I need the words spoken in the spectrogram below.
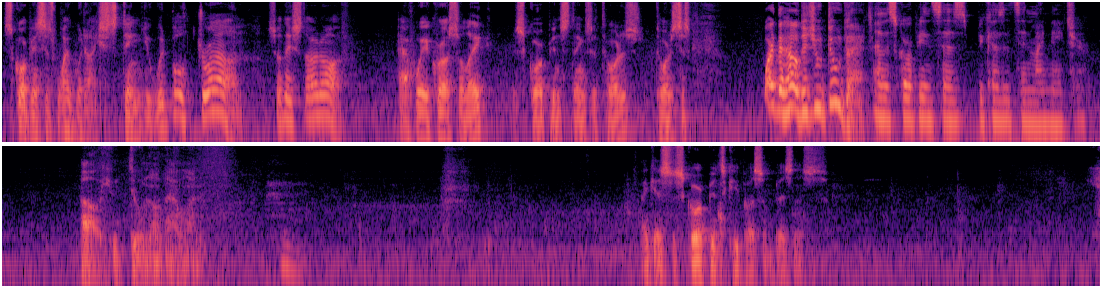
Scorpion says, why would I sting you? We'd both drown. So they start off. Halfway across the lake, the scorpion stings the tortoise. The tortoise says, why the hell did you do that? And the scorpion says, because it's in my nature. Oh, you do know that one. I guess the scorpions keep us in business. Yeah.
